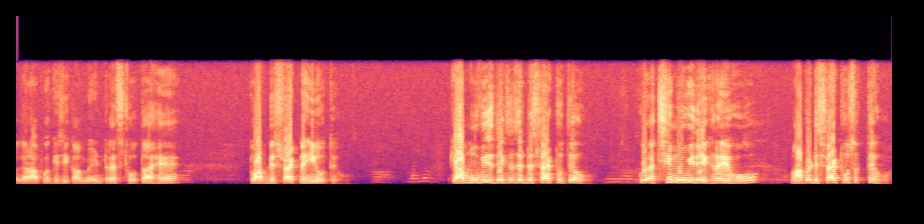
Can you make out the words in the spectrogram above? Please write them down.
अगर आपका किसी काम में इंटरेस्ट होता है तो आप डिस्ट्रैक्ट नहीं होते हो। क्या आप मूवीज़ देखने से डिस्ट्रैक्ट होते हो? कोई अच्छी मूवी देख रहे हो वहाँ पे डिस्ट्रैक्ट हो सकते हो।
